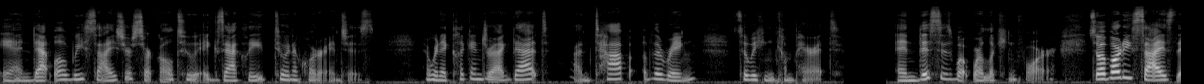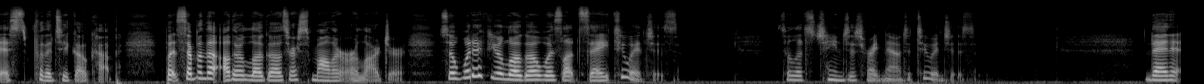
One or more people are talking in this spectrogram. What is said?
And that will resize your circle to exactly two and a quarter inches. And we're going to click and drag that on top of the ring so we can compare it and this is what we're looking for. So I've already sized this for the to-go cup, but some of the other logos are smaller or larger. So what if your logo was, let's say, two inches? So let's change this right now to two inches. Then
